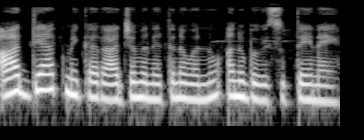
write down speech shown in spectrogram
ಆಧ್ಯಾತ್ಮಿಕ ರಾಜಮನೆತನವನ್ನು ಅನುಭವಿಸುತ್ತೇನೆ.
